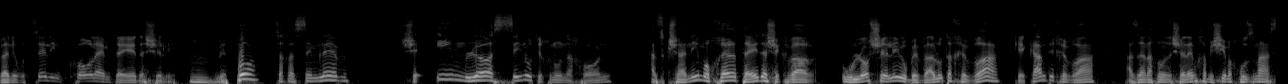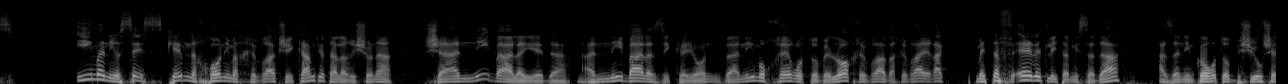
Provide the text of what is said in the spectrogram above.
ואני רוצה למכור להם את הידע שלי. מהמם. ופה צריך לשים לב שאם לא עשינו תכנון נכון, אז כשאני מוכר את הידע שכבר הוא לא שלי, הוא בבעלות החברה, כי הקמתי חברה, אז אנחנו נשלם 50% מס. אם אני עושה הסכם נכון עם החברה כשהקמתי אותה לראשונה, שאני בעל הידע, אני בעל הזיכיון, ואני מוכר אותו ולא החברה, והחברה היא רק מתפעלת לי את המסעדה, אז אני אמכור אותו בשיעור של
